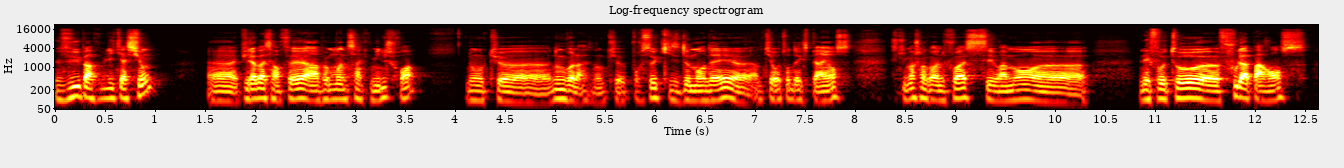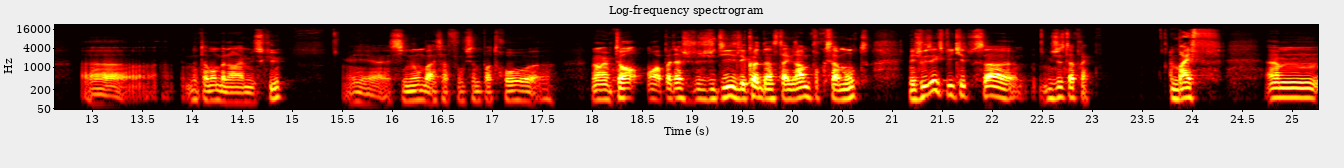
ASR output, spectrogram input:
vues par publication, et puis là bah ça en fait un peu moins de 5 000 je crois, donc, donc voilà, donc pour ceux qui se demandaient, un petit retour d'expérience, ce qui marche encore une fois c'est vraiment les photos full apparence, notamment bah, dans la muscu, et sinon bah ça fonctionne pas trop, mais en même temps on va pas dire j'utilise les codes d'Instagram pour que ça monte, mais je vous ai expliqué tout ça euh, juste après. Bref, euh,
